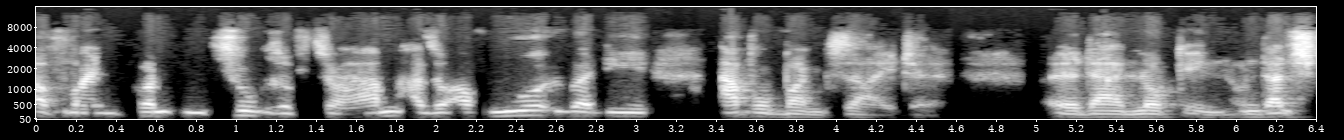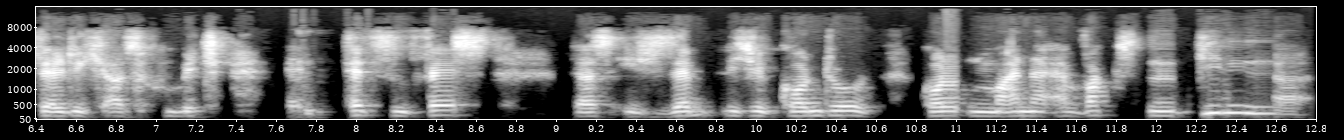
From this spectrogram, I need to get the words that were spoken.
auf meinen Konten Zugriff zu haben. Also auch nur über die Apobank-Seite äh, da Login. Und dann stellte ich also mit Entsetzen fest, dass ich sämtliche Konto, Konten meiner erwachsenen Kinder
